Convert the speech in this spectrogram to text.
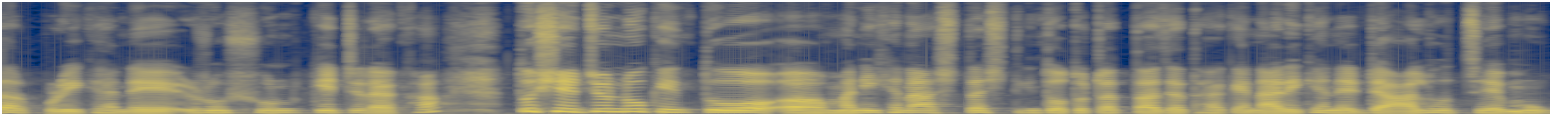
তারপরে এখানে রসুন কেটে রাখা। তো সেজন্য কিন্তু মানে এখানে আস্তে আস্তে কিন্তু অতটা তাজা থাকে না। আর এখানে ডাল হচ্ছে মুগ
